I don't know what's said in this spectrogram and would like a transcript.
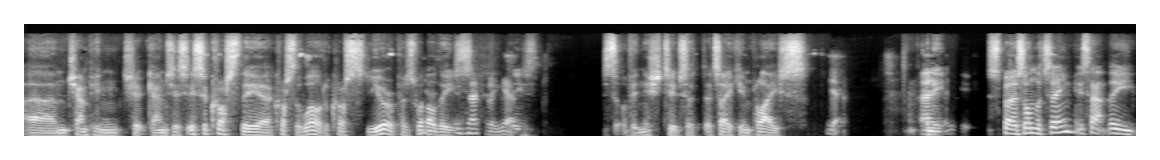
um, championship games. It's, it's across the uh, across the world, across Europe as well. Yeah, these exactly, yeah. these sort of initiatives are, are taking place. Yeah, and it, Spurs on the team is that the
